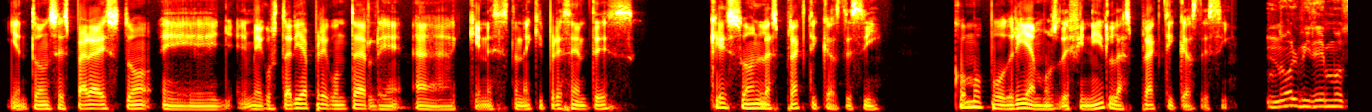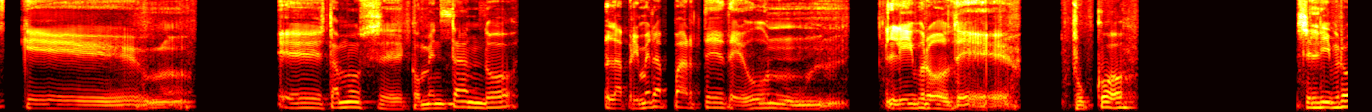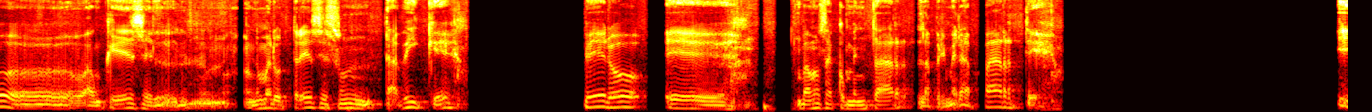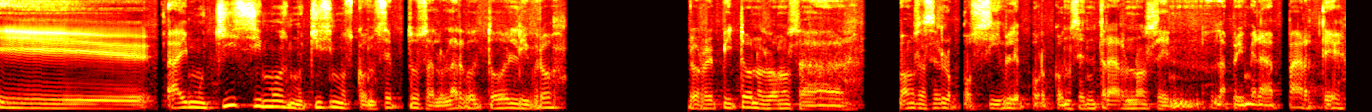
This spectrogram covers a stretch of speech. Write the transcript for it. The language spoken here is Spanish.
Y entonces para esto eh, me gustaría preguntarle a quienes están aquí presentes qué son las prácticas de sí. ¿Cómo podríamos definir las prácticas de sí? No olvidemos que eh, estamos eh, comentando la primera parte de un libro de Foucault. Ese libro, aunque es el número 3, es un tabique, pero eh, vamos a comentar la primera parte. Y hay muchísimos, muchísimos conceptos a lo largo de todo el libro. Pero repito, nos vamos a, vamos a hacer lo posible por concentrarnos en la primera parte.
